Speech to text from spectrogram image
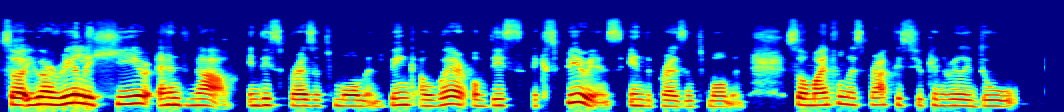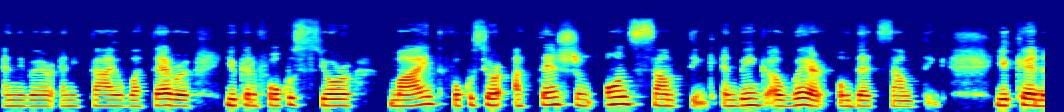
So you are really here and now in this present moment, being aware of this experience in the present moment. So mindfulness practice you can really do anywhere, anytime, whatever. You can focus your mind, focus your attention on something and being aware of that something. You can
